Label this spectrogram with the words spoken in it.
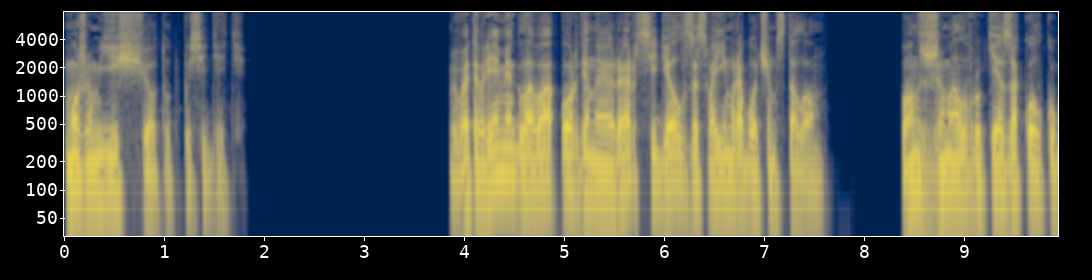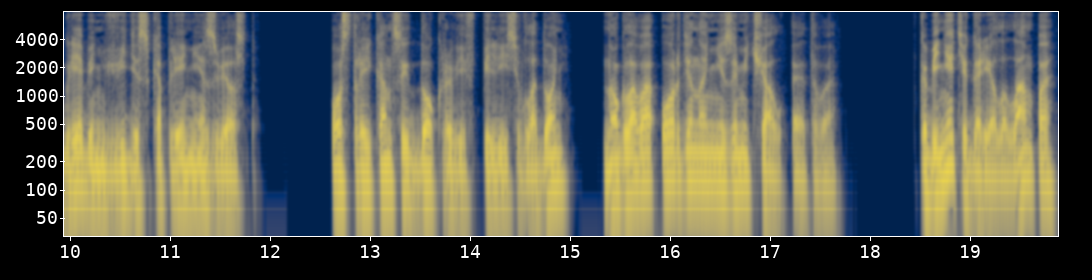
Можем еще тут посидеть». В это время глава Ордена РР сидел за своим рабочим столом. Он сжимал в руке заколку-гребень в виде скопления звезд. Острые концы до крови впились в ладонь, но глава Ордена не замечал этого. В кабинете горела лампа,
